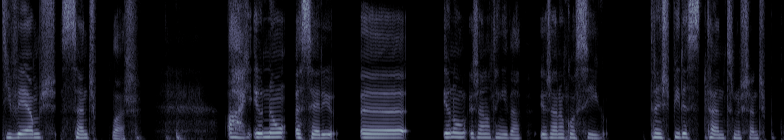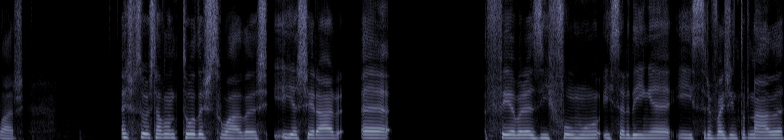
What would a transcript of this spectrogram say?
tivemos Santos Populares. Ai, eu não, a sério, ah, eu, não, eu já não tenho idade, eu já não consigo. Transpira-se tanto nos Santos Populares. As pessoas estavam todas suadas e a cheirar a febras e fumo e sardinha e cerveja entornada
